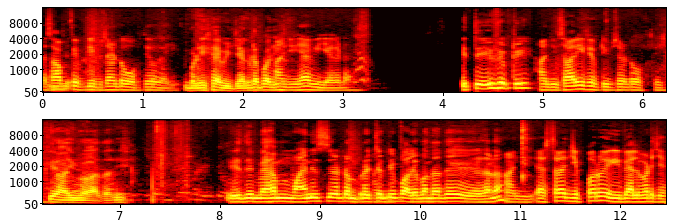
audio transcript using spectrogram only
ਇਹ ਸਭ 50% ਆਫ ਤੇ ਹੋ ਗਿਆ ਜੀ। ਬੜੀ ਹੈਵੀ ਜੈਕਟ ਆ ਭਾਜੀ। ਹਾਂਜੀ ਹੈਵੀ ਜੈਕਟ ਹੈ ਇੱਥੇ ਇਹ 50 ਹਾਂਜੀ ਸਾਰੀ 50% ਆਫ ਤੇ ਜੀ। ਕੀ ਆਈ ਬਾਤ ਆ ਜੀ। ਇਹਦੇ ਮੈਂ ਮਾਈਨਸ ਜਿਹੜਾ ਟੈਂਪਰੇਚਰ ਦੀ ਭਾਲੇ ਬੰਦਾ ਤੇ ਹਨਾ? ਹਾਂਜੀ ਇਸ ਤਰ੍ਹਾਂ ਜਿੱਪਰ ਹੋਏਗੀ ਵੈਲਵਟ 'ਚ।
